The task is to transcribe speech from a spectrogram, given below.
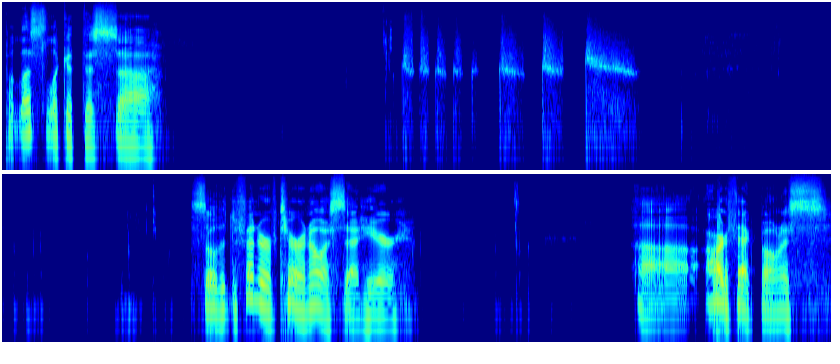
But let's look at this. Uh, so the Defender of Terra set here. Uh, artifact bonus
